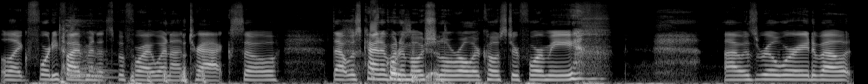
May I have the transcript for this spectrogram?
like 45 minutes before I went on track. So that was kind of, of an emotional roller coaster for me. I was real worried about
